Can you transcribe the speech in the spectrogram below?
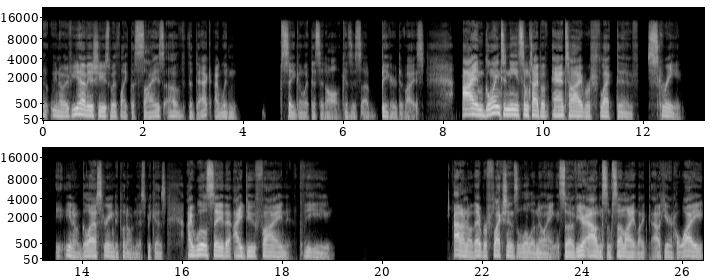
uh, you know, if you have issues with like the size of the deck, I wouldn't say go with this at all because it's a bigger device. I am going to need some type of anti reflective screen, you know, glass screen to put on this because I will say that I do find the I don't know, that reflection is a little annoying. So if you're out in some sunlight, like out here in Hawaii,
